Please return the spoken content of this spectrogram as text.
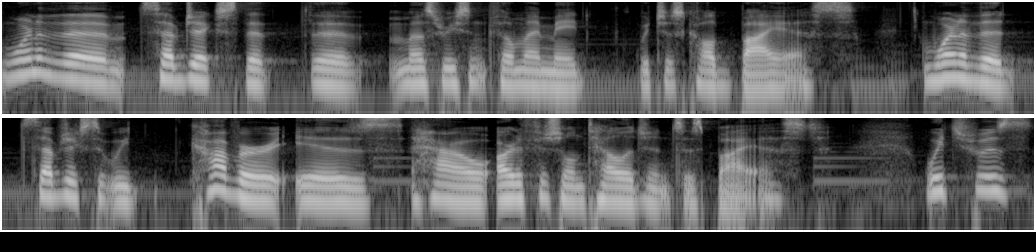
One of the subjects that the most recent film I made, which is called Bias, one of the subjects that we cover is how artificial intelligence is biased, which was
